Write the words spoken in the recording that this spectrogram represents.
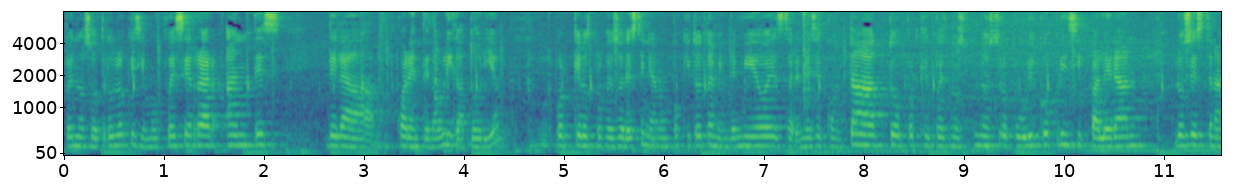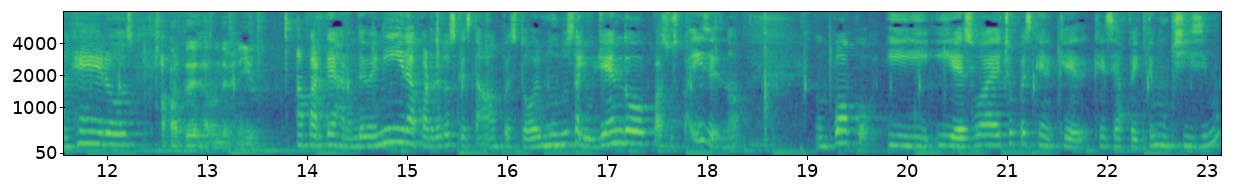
pues nosotros lo que hicimos fue cerrar antes de la cuarentena obligatoria, porque los profesores tenían un poquito también de miedo de estar en ese contacto, porque pues nuestro público principal eran los extranjeros. Aparte dejaron de venir. Aparte dejaron de venir, aparte de los que estaban, pues todo el mundo salió huyendo para sus países, ¿no? Un poco. Y, y eso ha hecho pues que, que, que, se afecte muchísimo.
